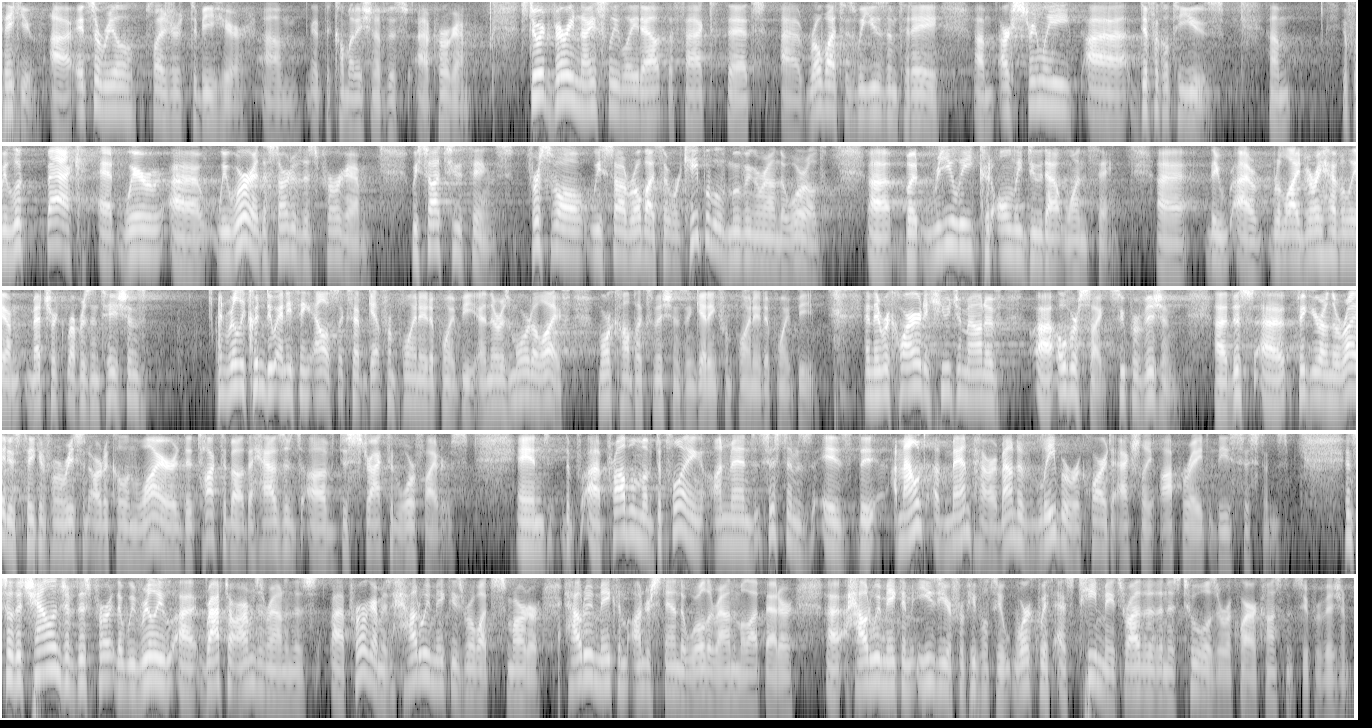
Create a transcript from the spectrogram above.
Thank you. Uh, it's a real pleasure to be here um, at the culmination of this uh, program. Stuart very nicely laid out the fact that uh, robots as we use them today um, are extremely uh, difficult to use. Um, if we look back at where uh, we were at the start of this program, we saw two things. First of all, we saw robots that were capable of moving around the world, uh, but really could only do that one thing. they relied very heavily on metric representations, and really couldn't do anything else except get from point A to point B. And there is more to life, more complex missions than getting from point A to point B. And they required a huge amount of uh, oversight, supervision. Uh, this uh, figure on the right is taken from a recent article in Wired that talked about the hazards of distracted warfighters. And the uh, problem of deploying unmanned systems is the amount of manpower, amount of labor required to actually operate these systems. And so the challenge of this that we've really uh, wrapped our arms around in this uh, program is how do we make these robots smarter? How do we make them understand the world around them a lot better? Uh, how do we make them easier for people to work with as teammates rather than as tools that require constant supervision?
